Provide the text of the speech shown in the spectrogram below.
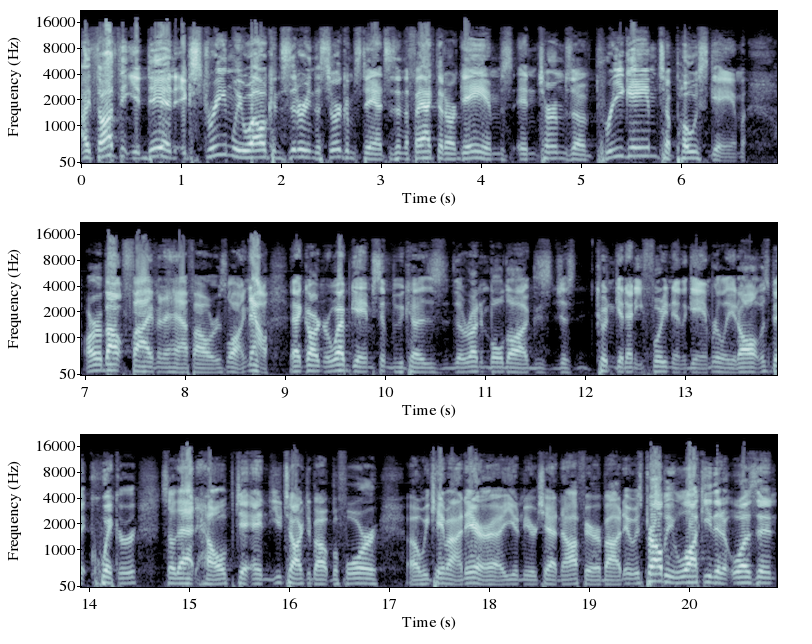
I thought that you did extremely well considering the circumstances and the fact that our games, in terms of pregame to postgame, are about five and a half hours long. Now, that Gardner Webb game, simply because the running Bulldogs just couldn't get any footing in the game really at all. It was a bit quicker, so that helped. And you talked about before uh, we came on air, uh, you and me were chatting off air about it it was probably lucky that it wasn't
